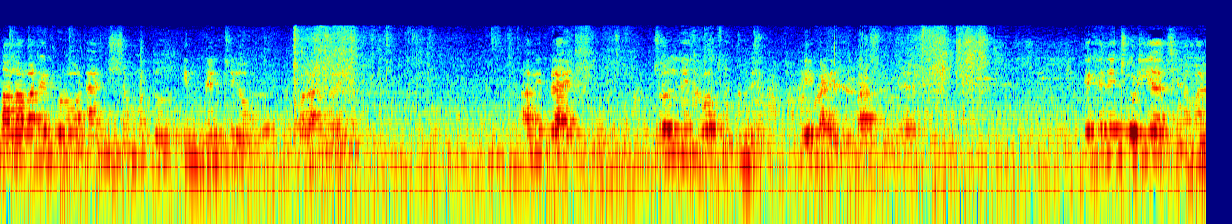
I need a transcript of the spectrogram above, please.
মালামালের কোনো আইনসম্মত ইনভেন্টরিও করা হয়নি। আমি প্রায় চল্লিশ বছর ধরে এই বাড়িতে বাস করে এখানে জড়িয়ে আছে আমার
